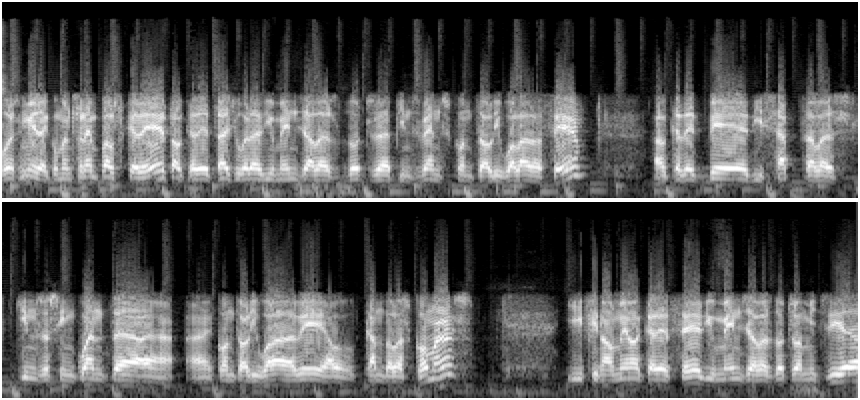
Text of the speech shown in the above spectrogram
Doncs pues mira, començarem pels cadet. El cadet A jugarà diumenge a les 12 a Pinsbens contra l'Igualada C. El cadet B dissabte a les 15.50 eh, contra l'Igualada B al Camp de les Comes i finalment el KDC diumenge a les 12 del migdia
